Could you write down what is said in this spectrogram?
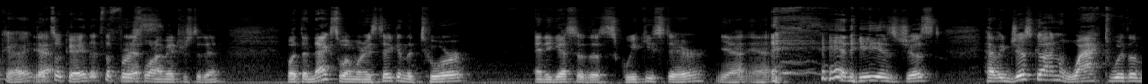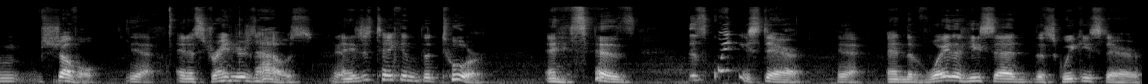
okay, that's okay. That's the first Yes. one I'm interested in. But the next one, when he's taking the tour and he gets to the squeaky stair yeah, yeah, and he is just having just gotten whacked with a shovel yeah. in a stranger's house, Yeah. and he's just taking the tour, and he says the squeaky stair, Yeah, and the way that he said the squeaky stair,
